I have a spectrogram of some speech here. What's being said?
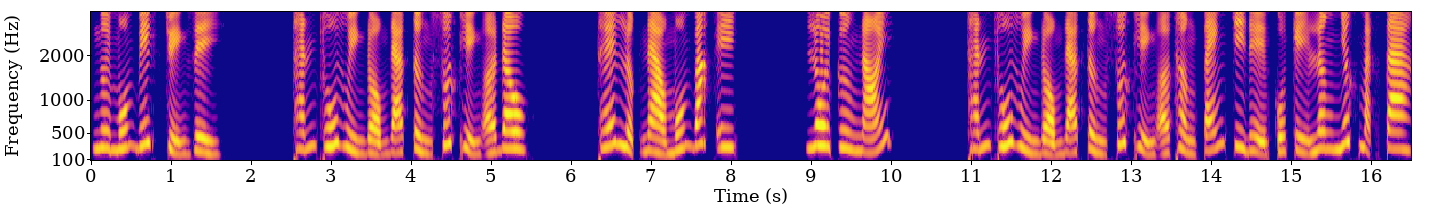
Ngươi muốn biết chuyện gì? Thánh thú huyền độn đã từng xuất hiện ở đâu? Thế lực nào muốn bắt y? Lôi cương nói. Thánh thú huyền độn đã từng xuất hiện ở thần tán chi địa của kỳ lân nhất mạch ta.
